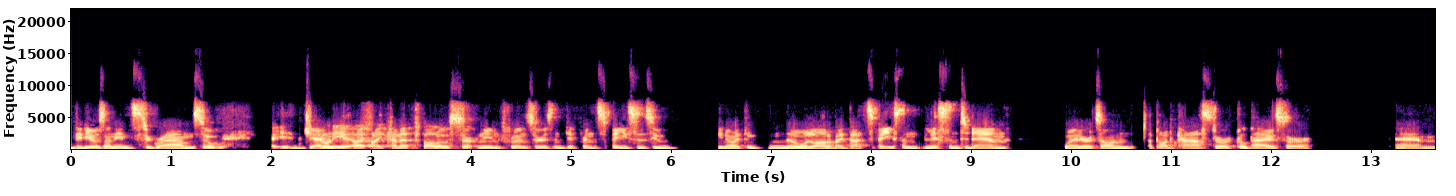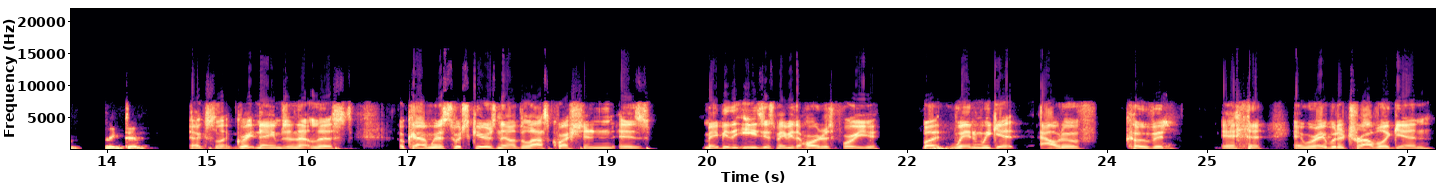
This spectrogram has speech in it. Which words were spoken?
videos on Instagram. So uh, generally, I, I kind of follow certain influencers in different spaces who you know I think know a lot about that space and listen to them, whether it's on a podcast or a clubhouse or um, LinkedIn. Excellent, great names in that list. Okay, I'm going to switch gears now. The last question is maybe the easiest, maybe the hardest for you. But when we get out of COVID and, and we're able to travel again,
